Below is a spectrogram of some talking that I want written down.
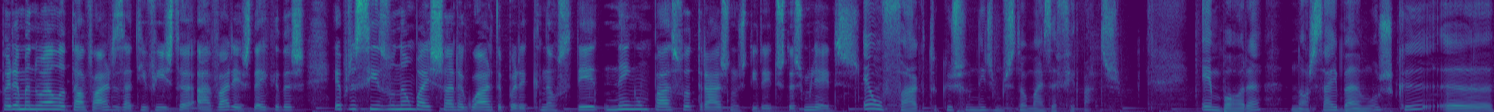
Para Manuela Tavares, ativista há várias décadas, é preciso não baixar a guarda para que não se dê nenhum passo atrás nos direitos das mulheres. É um facto que os feminismos estão mais afirmados. Embora nós saibamos que, uh,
